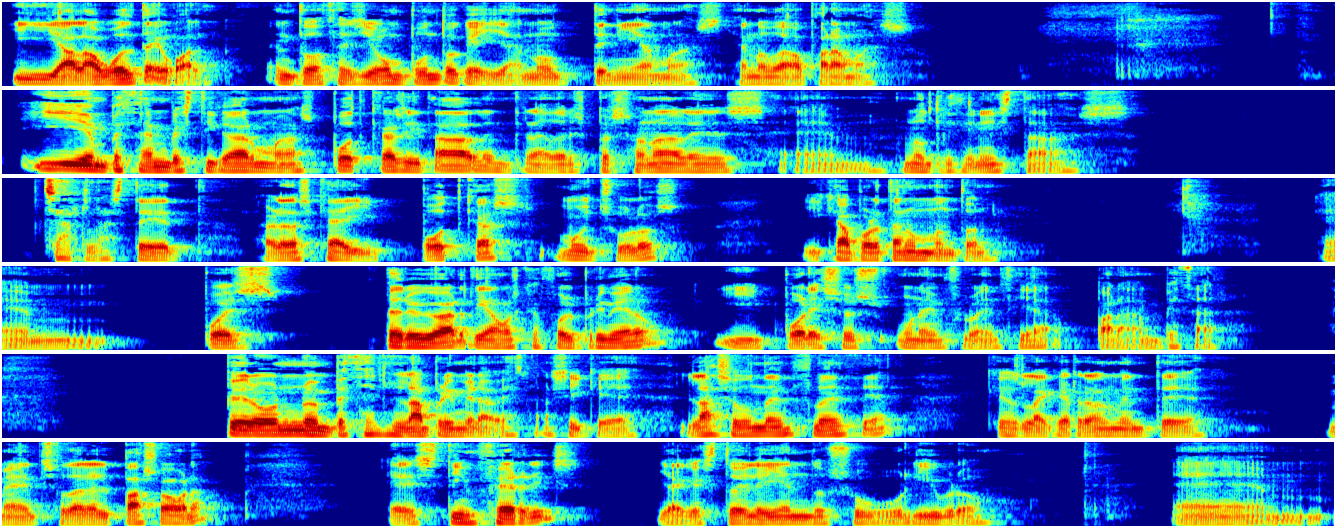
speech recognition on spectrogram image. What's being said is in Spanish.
Y a la vuelta igual. Entonces llegó un punto que ya no tenía más, ya no daba para más. Y empecé a investigar más podcasts y tal, entrenadores personales, em, nutricionistas, charlas TED. La verdad es que hay podcasts muy chulos y que aportan un montón. Em, pues Pedro Ibar, digamos que fue el primero y por eso es una influencia para empezar. Pero no empecé la primera vez, así que la segunda influencia, que es la que realmente me ha hecho dar el paso ahora, es Tim Ferris ya que estoy leyendo su libro em,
